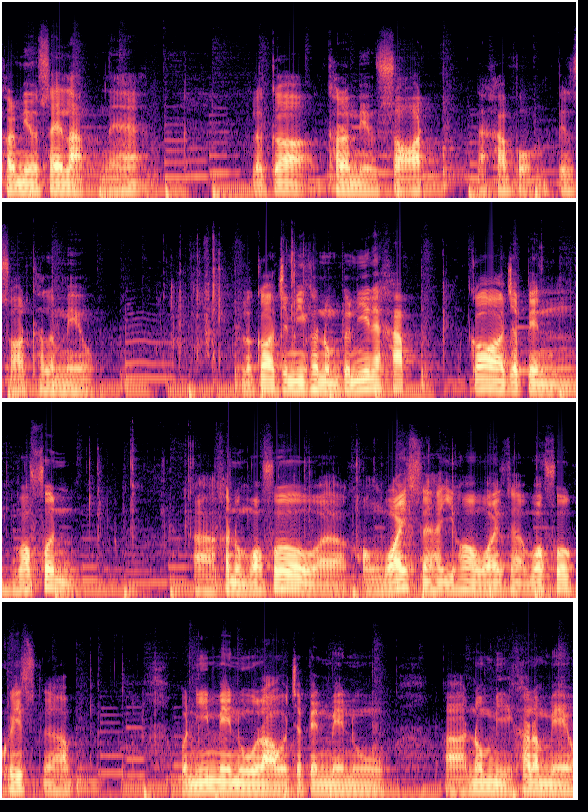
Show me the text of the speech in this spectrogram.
คาราเมลไซรัปนะฮะแล้วก็คาราเมลซอสนะครับผมเป็นซอสคาราเมล แล้วก็จะมีขนมตัวนี้นะครับ ก็จะเป็นวอฟเฟิลขนมวอฟเฟิลของ Voice นะฮะยี่ห้อ Voice วอฟเฟิล crisp นะครับ วันนี้เมนูเราจะเป็นเมนูนมหมีคาราเมล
